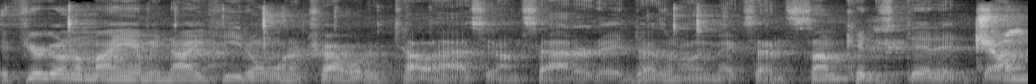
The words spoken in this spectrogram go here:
If you're going to Miami Nike, you don't want to travel to Tallahassee on Saturday. It doesn't really make sense. Some kids did it. Dun,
